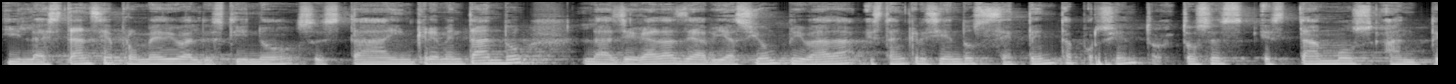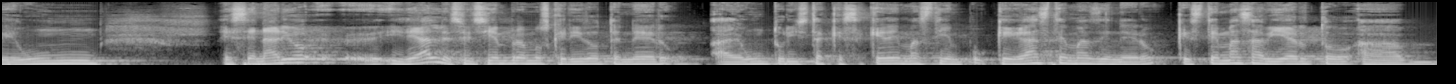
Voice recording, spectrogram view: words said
y la estancia promedio al destino se está incrementando. Las llegadas de aviación privada están creciendo 70%. Entonces estamos ante un escenario eh, ideal, es decir, siempre hemos querido tener a un turista que se quede más tiempo, que gaste más dinero, que esté más abierto a,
